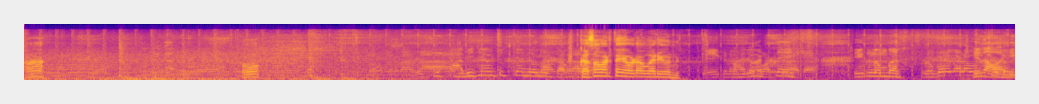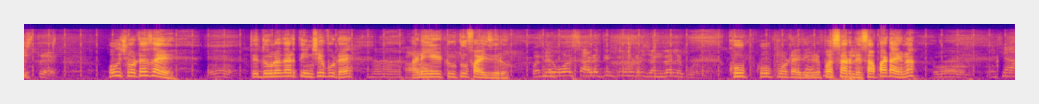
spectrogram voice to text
हा हो युट्यूब कसं वाटतं एवढा वर येऊन? भारी वाटतंय. एक नंबर. हे जावा हे. हो छोटंच आहे. ते दोन हजार तीनशे फूट आहे आणि हे टू टू फाय झिरो पण ते वर साडेतीन किलोमीटर जंगल आहे पूर्ण. खूप खूप मोठं आहे तिकडे. पसरले. सपाट आहे ना? अशा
